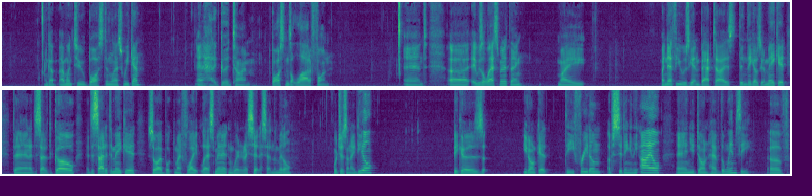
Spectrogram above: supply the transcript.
I got I went to Boston last weekend, and I had a good time. Boston's a lot of fun, and uh, it was a last minute thing. My my nephew was getting baptized didn't think i was going to make it then i decided to go i decided to make it so i booked my flight last minute and where did i sit i sat in the middle which isn't ideal because you don't get the freedom of sitting in the aisle and you don't have the whimsy of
